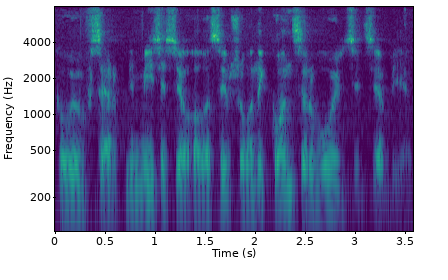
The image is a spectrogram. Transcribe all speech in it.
коли в серпні місяці оголосив, що вони консервують ці, ці об'єкти.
